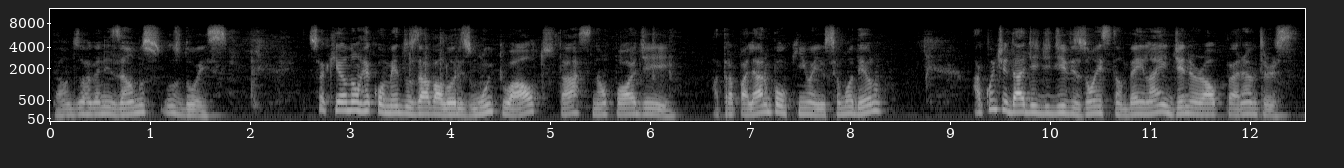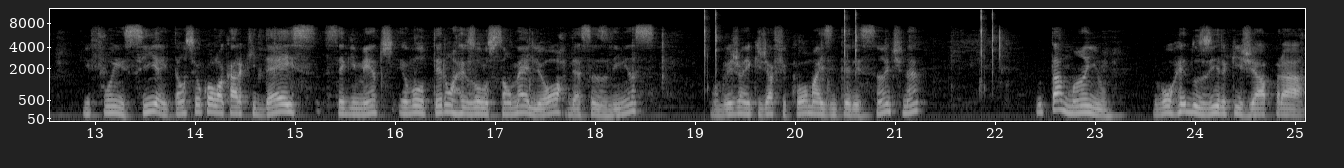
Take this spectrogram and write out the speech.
Então desorganizamos os dois. Isso aqui eu não recomendo usar valores muito altos, tá? senão pode atrapalhar um pouquinho aí o seu modelo. A quantidade de divisões também lá em General Parameters influencia, então se eu colocar aqui 10 segmentos, eu vou ter uma resolução melhor dessas linhas. Então vejam aí que já ficou mais interessante, né? O tamanho, eu vou reduzir aqui já para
